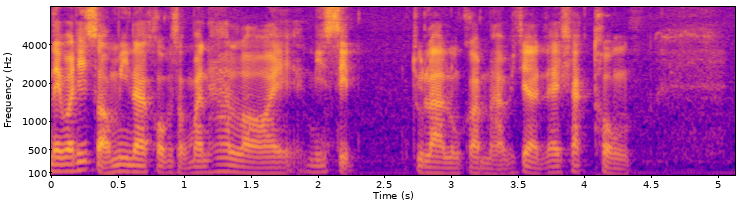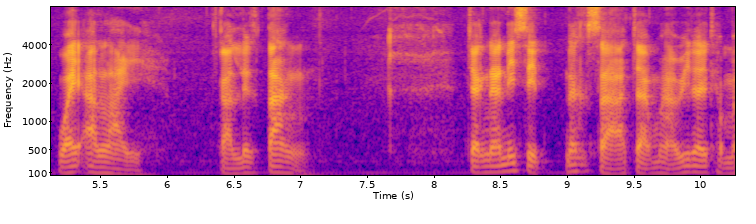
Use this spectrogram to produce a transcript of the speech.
ในวันที่ 2 มีนาคม 2500 นิสิตจุฬาลงกรณ์มหาวิทยาลัยได้ชักธงไว้อาลัยการเลือกตั้ง จากนั้นนิสิตนักศึกษาจากมหาวิทยาลัยธรรม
